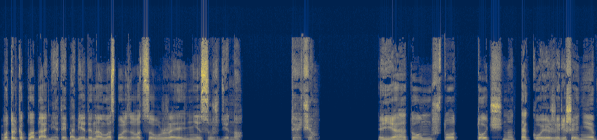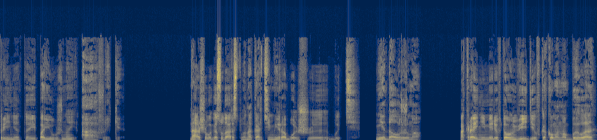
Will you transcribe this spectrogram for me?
Вот только плодами этой победы нам воспользоваться уже не суждено». «Ты о чем?» «Я о том, что точно такое же решение принято и по Южной Африке. Нашего государства на карте мира больше быть не должно. По крайней мере, в том виде, в каком оно было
